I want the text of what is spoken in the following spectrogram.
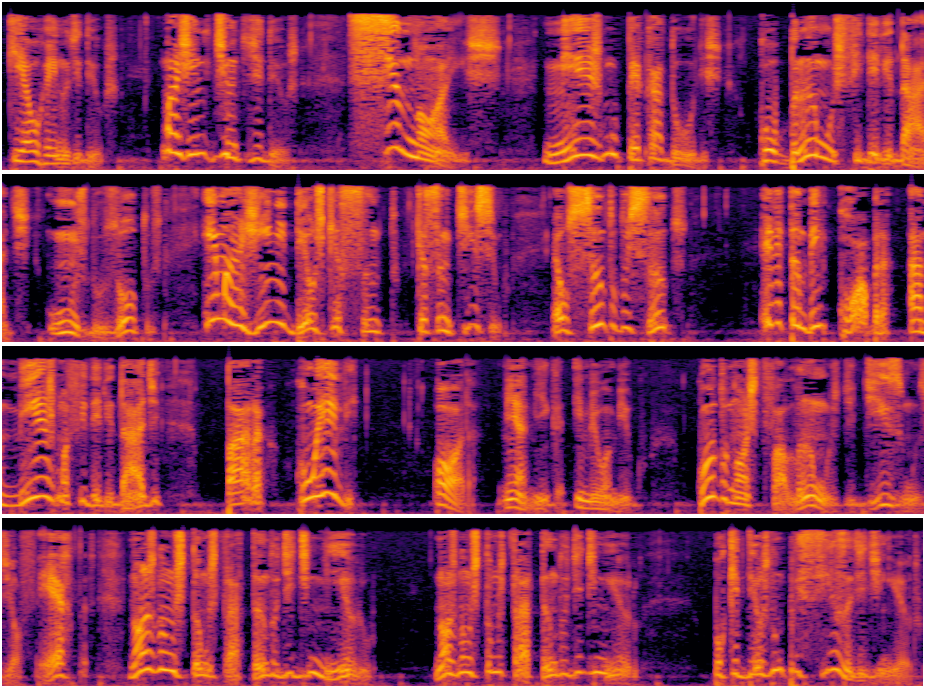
que é o reino de Deus. Imagine diante de Deus. Se nós, mesmo pecadores, cobramos fidelidade uns dos outros, imagine Deus que é santo, que é santíssimo, é o santo dos santos. Ele também cobra a mesma fidelidade para com ele. Ora, minha amiga e meu amigo, quando nós falamos de dízimos e ofertas, nós não estamos tratando de dinheiro. Nós não estamos tratando de dinheiro. Porque Deus não precisa de dinheiro.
